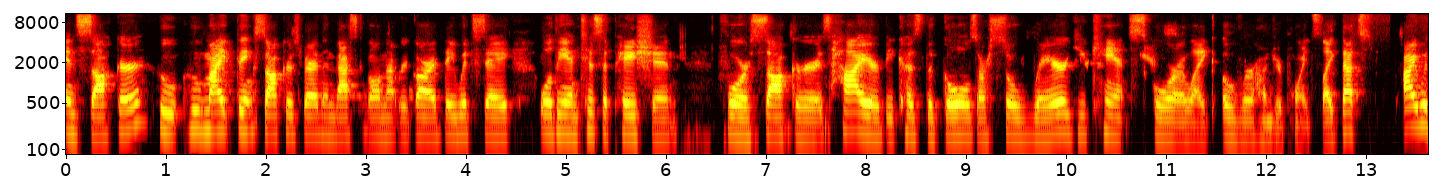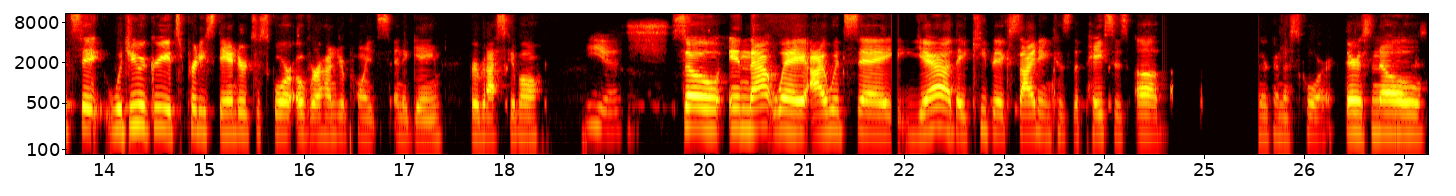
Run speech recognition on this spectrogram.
in soccer who who might think soccer is better than basketball in that regard they would say well the anticipation for soccer is higher because the goals are so rare. You can't score like over 100 points. Like that's I would say would you agree it's pretty standard to score over 100 points in a game for basketball? Yes. So in that way, I would say yeah, they keep it exciting cuz the pace is up. They're going to score. There's no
